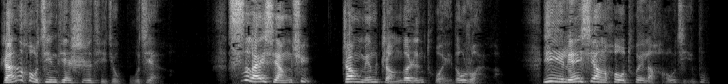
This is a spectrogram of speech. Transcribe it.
然后今天尸体就不见了。思来想去，张明整个人腿都软了，一连向后退了好几步。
